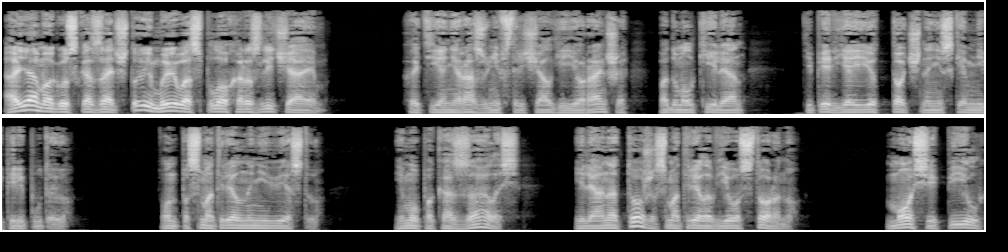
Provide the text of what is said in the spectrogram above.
«А я могу сказать, что и мы вас плохо различаем». «Хоть я ни разу не встречал ее раньше», — подумал Килиан, — «теперь я ее точно ни с кем не перепутаю». Он посмотрел на невесту. Ему показалось, или она тоже смотрела в его сторону. Моси пил,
